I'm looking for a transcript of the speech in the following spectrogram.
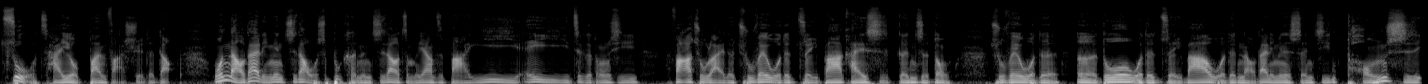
做，才有办法学得到。我脑袋里面知道，我是不可能知道怎么样子把 e a 这个东西。发出来的，除非我的嘴巴开始跟着动，除非我的耳朵、我的嘴巴、我的脑袋里面的神经同时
